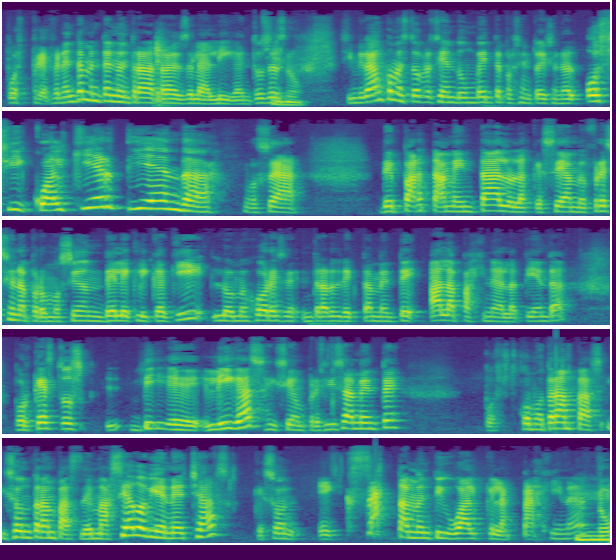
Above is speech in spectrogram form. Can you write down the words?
pues preferentemente no entrar a través de la liga. Entonces, si mi banco me está ofreciendo un 20% adicional, o si cualquier tienda, o sea, departamental o la que sea, me ofrece una promoción, dele clic aquí, lo mejor es entrar directamente a la página de la tienda, porque estos eh, ligas se hicieron precisamente pues como trampas y son trampas demasiado bien hechas, que son exactamente igual que la página. No,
